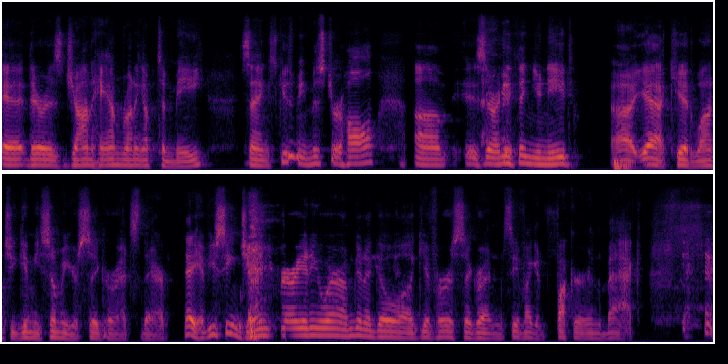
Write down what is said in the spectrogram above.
uh there is John Hamm running up to me saying, "Excuse me, Mr. Hall, um, is there anything you need?" Uh, yeah, kid, why don't you give me some of your cigarettes there? Hey, have you seen January anywhere? I'm gonna go uh, give her a cigarette and see if I can fuck her in the back.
